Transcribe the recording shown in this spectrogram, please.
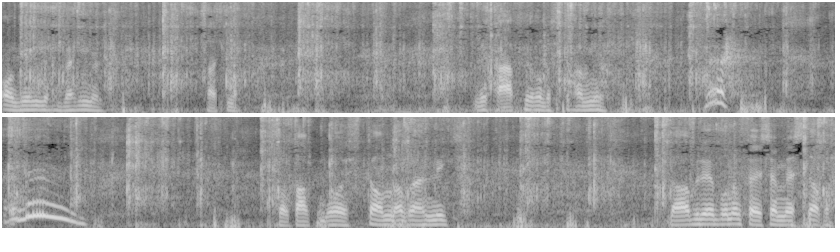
O gün benim öyle. Saçma. Bir kafiye oluşturamıyorum. Sokak boş, damla benlik. Daha bile bunun FSM'si de var.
